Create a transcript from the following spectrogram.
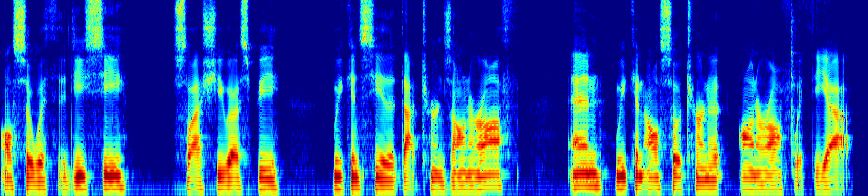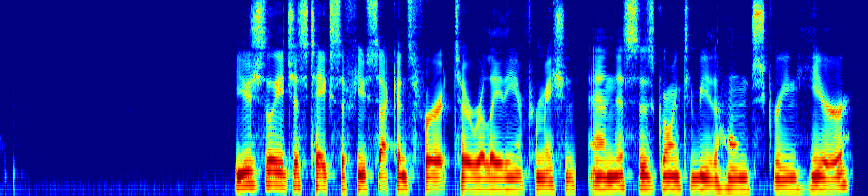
Also with the DC slash USB, we can see that that turns on or off and we can also turn it on or off with the app. Usually it just takes a few seconds for it to relay the information. And this is going to be the home screen here.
